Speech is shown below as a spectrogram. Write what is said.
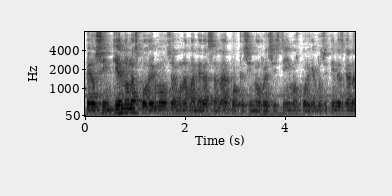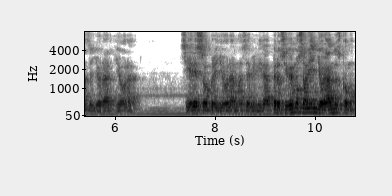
Pero sintiéndolas podemos de alguna manera sanar, porque si nos resistimos, por ejemplo, si tienes ganas de llorar, llora. Si eres hombre llora, no es debilidad. Pero si vemos a alguien llorando es como,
